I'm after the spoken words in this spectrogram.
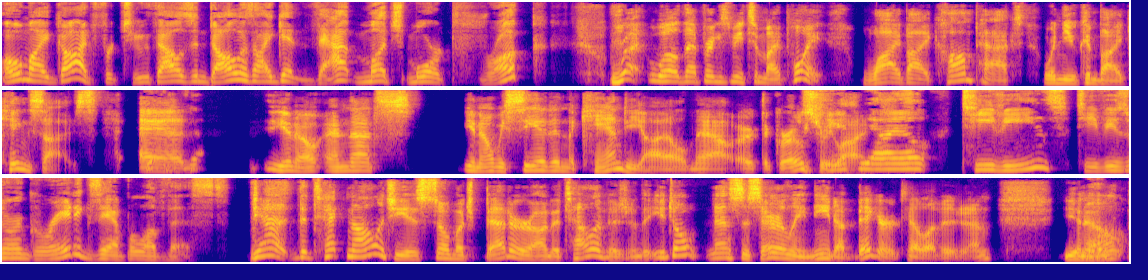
oh my God, for $2,000, I get that much more truck. Right. Well, that brings me to my point. Why buy compact when you can buy king size? And, you know, and that's, you know, we see it in the candy aisle now or the grocery The line. aisle, TVs, TVs are a great example of this. Yeah, the technology is so much better on a television that you don't necessarily need a bigger television. You know, Nope.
